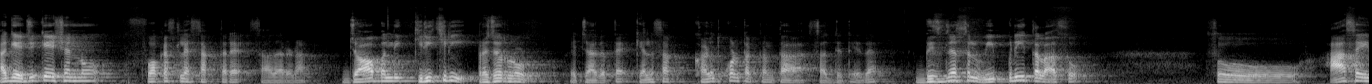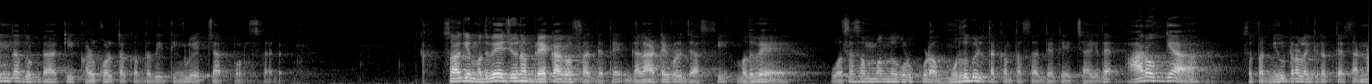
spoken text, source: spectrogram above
ಹಾಗೆ ಎಜುಕೇಷನ್ನು ಫೋಕಸ್ಲೆಸ್ ಆಗ್ತಾರೆ ಸಾಧಾರಣ. ಜಾಬಲ್ಲಿ ಕಿರಿಕಿರಿ ಪ್ರೆಷರ್ ಲೋಡ್ ಹೆಚ್ಚಾಗುತ್ತೆ. ಕೆಲಸ ಕಳೆದುಕೊಳ್ತಕ್ಕಂಥ ಸಾಧ್ಯತೆ ಇದೆ. ಬಿಸ್ನೆಸ್ಸಲ್ಲಿ ವಿಪರೀತ ಲಾಸು ಸೊ ಆಸೆಯಿಂದ ದುಡ್ಡು ಹಾಕಿ ಕಳ್ಕೊಳ್ತಕ್ಕಂಥದ್ದು ಈ ತಿಂಗಳು ಹೆಚ್ಚಾಗಿ ತೋರಿಸ್ತಾ ಇದೆ. ಸೊ ಹಾಗೆ ಮದುವೆ ಜೀವನ ಬ್ರೇಕ್ ಆಗೋ ಸಾಧ್ಯತೆ, ಗಲಾಟೆಗಳು ಜಾಸ್ತಿ, ಮದುವೆ ಹೊಸ ಸಂಬಂಧಗಳು ಕೂಡ ಮುರಿದು ಬೀಳ್ತಕ್ಕಂಥ ಸಾಧ್ಯತೆ ಹೆಚ್ಚಾಗಿದೆ. ಆರೋಗ್ಯ ಸ್ವಲ್ಪ ನ್ಯೂಟ್ರಲ್ ಆಗಿರುತ್ತೆ, ಸಣ್ಣ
